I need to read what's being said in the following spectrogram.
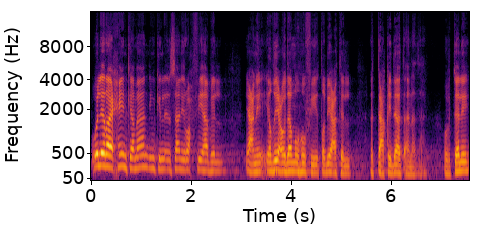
واللي رايحين كمان يمكن الإنسان يروح فيها بال يعني يضيع دمه في طبيعة التعقيدات آنذاك. وبالتالي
